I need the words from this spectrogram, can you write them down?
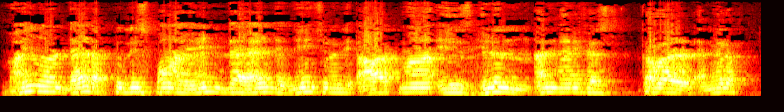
Why not that up to this point that the nature of the Atma is hidden, unmanifest, covered, enveloped,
